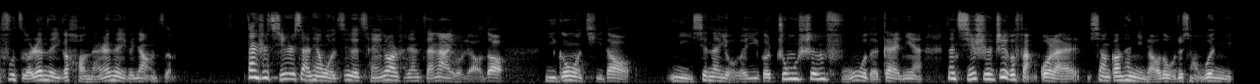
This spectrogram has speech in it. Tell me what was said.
负责任的一个好男人的一个样子。但是其实夏天，我记得前一段时间咱俩有聊到，你跟我提到你现在有了一个终身服务的概念。那其实这个反过来，像刚才你聊的，我就想问你，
